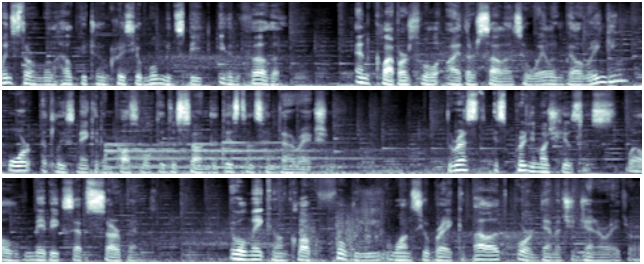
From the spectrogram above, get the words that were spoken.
Windstorm will help you to increase your movement speed even further, and clappers will either silence a wailing bell ringing or at least make it impossible to discern the distance and direction. The rest is pretty much useless, well, maybe except Serpent. It will make you uncloak fully once you break a pallet or damage a generator,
